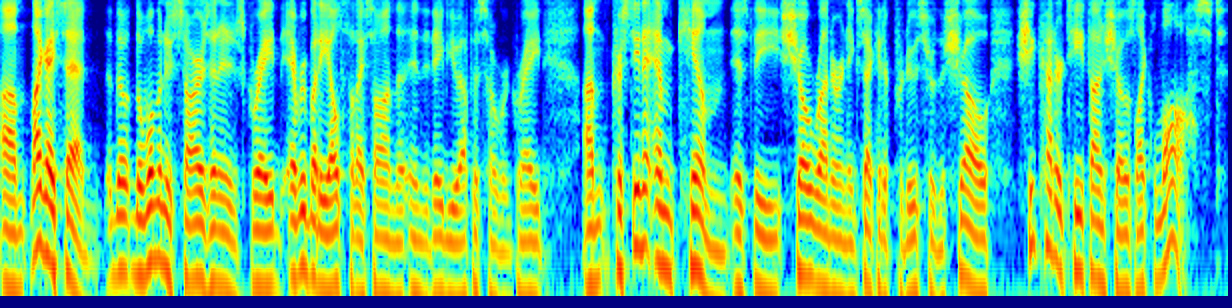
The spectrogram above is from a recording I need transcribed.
Um, like I said, the the woman who stars in it is great. Everybody else that I saw in the in the debut episode were great. Um, Christina M. Kim is the showrunner and executive producer of the show. She cut her teeth on shows like Lost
